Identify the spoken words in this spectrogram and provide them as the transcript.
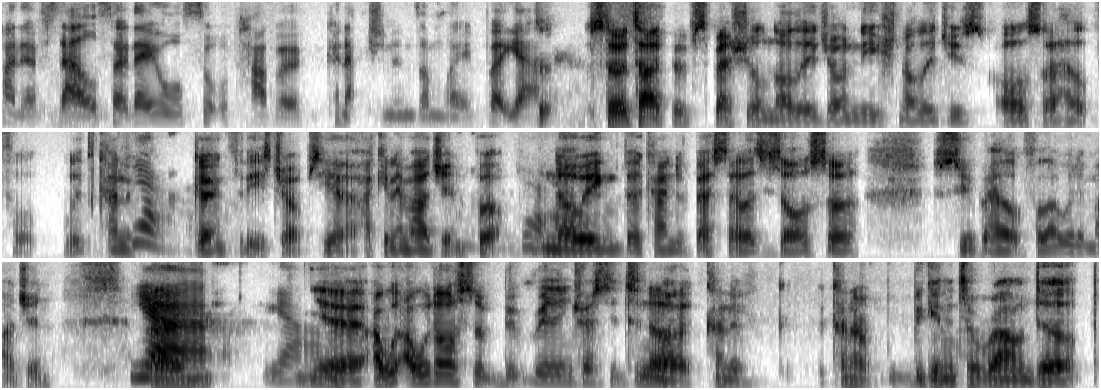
kind of sell. So they all sort of have a connection in some way. But yeah. So a type of special knowledge or niche knowledge is also helpful with kind of yeah. going for these jobs. Yeah, I can imagine. But yeah. knowing the kind of bestsellers is also super helpful, I would imagine. Yeah. Um, yeah. Yeah. I, w- I would also be really interested to know kind of kind of beginning to round up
